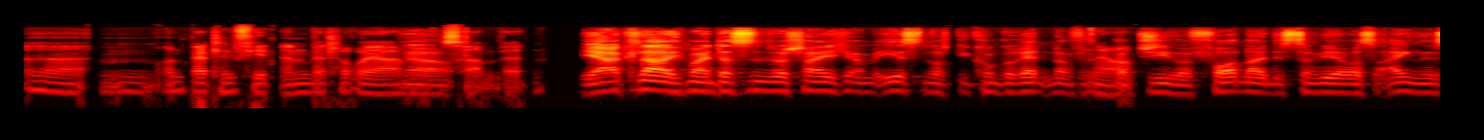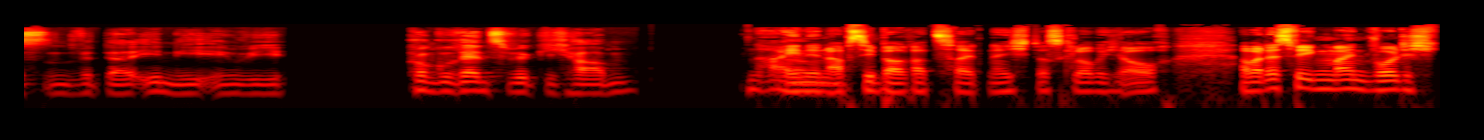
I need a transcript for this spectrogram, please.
ähm, und Battlefield einen Battle Royale-Modus haben werden. Ja, klar, ich meine, das sind wahrscheinlich am ehesten noch die Konkurrenten auf dem Ja. PUBG, weil Fortnite ist dann wieder was eigenes und wird da eh nie irgendwie Konkurrenz wirklich haben. Nein, in Ähm. absehbarer Zeit nicht, das glaube ich auch. Aber deswegen mein, wollte ich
